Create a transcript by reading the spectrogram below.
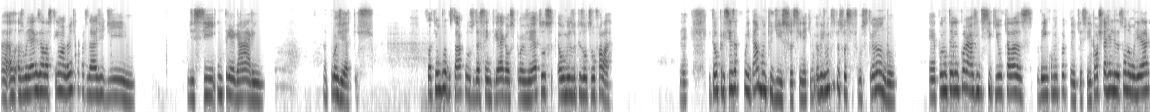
As, as mulheres, elas têm uma grande capacidade de, de se entregarem a projetos. Só que um dos obstáculos dessa entrega aos projetos é o mesmo que os outros vão falar. Né? Então precisa cuidar muito disso, assim, né? Que eu vejo muitas pessoas se frustrando é, por não terem coragem de seguir o que elas veem como importante. Assim. Então, acho que a realização da mulher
